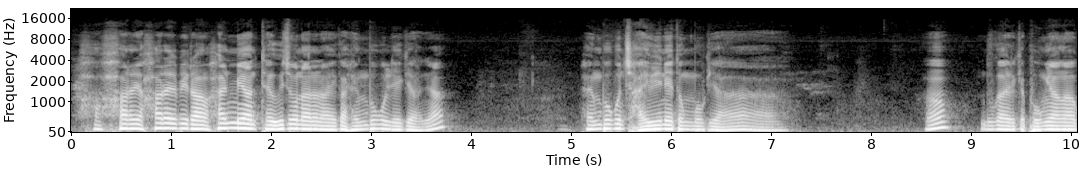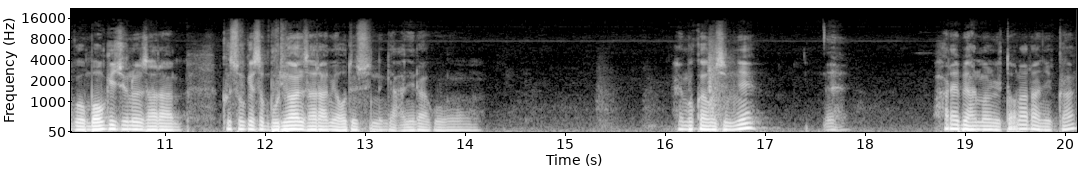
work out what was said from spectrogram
하, 하레, 하랩이랑 할미한테 의존하는 아이가 행복을 얘기하냐? 행복은 자유인의 덕목이야. 어? 누가 이렇게 봉양하고 먹이 주는 사람, 그 속에서 무료한 사람이 얻을 수 있는 게 아니라고. 행복하고 싶니? 네. 하랩이 할머니를 떠나라니까.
